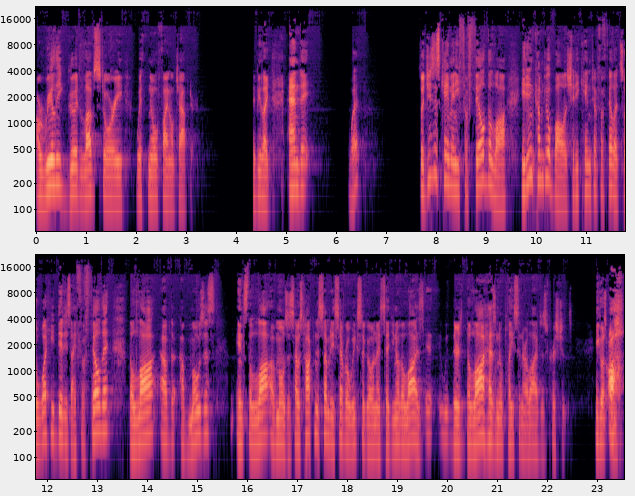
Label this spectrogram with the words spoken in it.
a really good love story with no final chapter. It'd be like, and they, what? So Jesus came and he fulfilled the law. He didn't come to abolish it, he came to fulfill it. So what he did is I fulfilled it, the law of, the, of Moses. It's the law of Moses. I was talking to somebody several weeks ago and I said, you know, the law is it, there's, the law has no place in our lives as Christians. He goes, oh,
